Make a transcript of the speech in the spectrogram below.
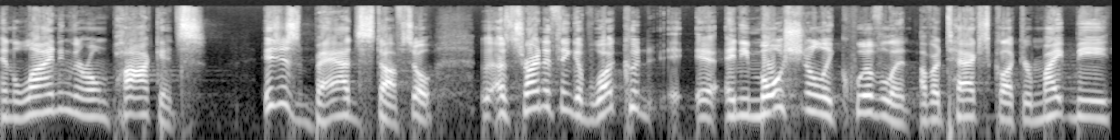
and lining their own pockets. It's just bad stuff. So I was trying to think of what could an emotional equivalent of a tax collector might be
